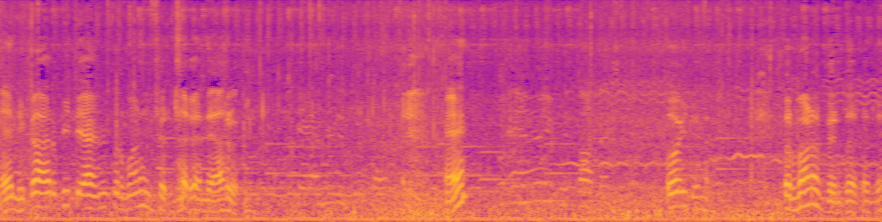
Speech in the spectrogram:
ਇਹ ਨਿਕਾਰ ਵੀ ਤੇ ਐਵੇਂ ਪ੍ਰਮਾਣ ਹੀ ਫਿਰਦਾ ਰਹਿੰਦਾ ਯਾਰ ਹੈ ਓਏ ਤੇ ਪ੍ਰਮਾਣ ਫਿਰਦਾ ਰਹਿੰਦਾ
